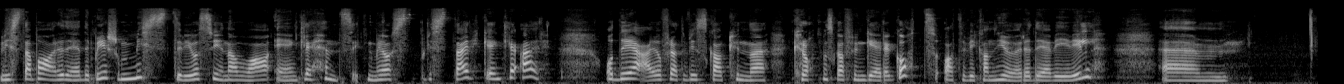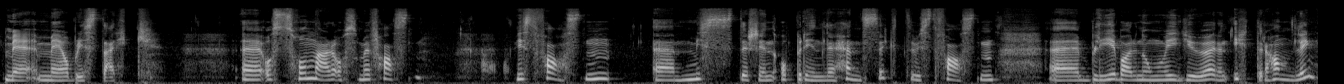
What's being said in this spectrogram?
hvis det er bare det det blir, så mister vi jo synet av hva egentlig hensikten med å bli sterk egentlig er. Og det er jo for at vi skal kunne, kroppen skal fungere godt, og at vi kan gjøre det vi vil um, med, med, å bli sterk. Uh, og sånn er det også med fasten. Hvis fasten eh, mister sin opprinnelige hensikt, hvis fasten eh, blir bare noe vi gjør, en ytre handling,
